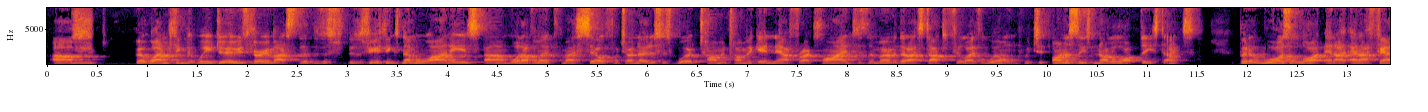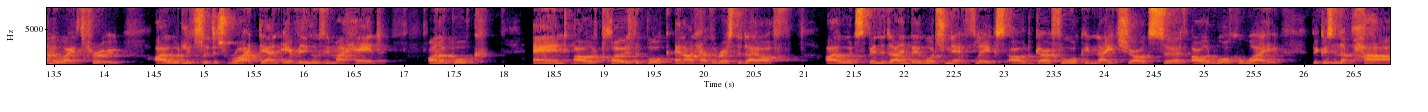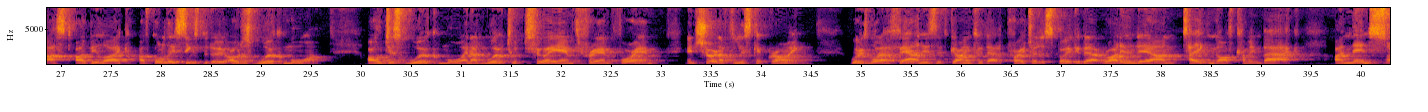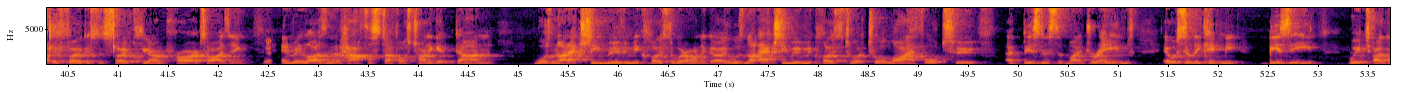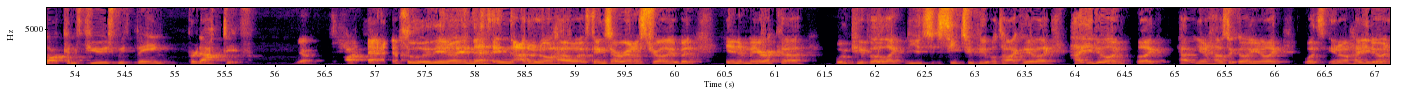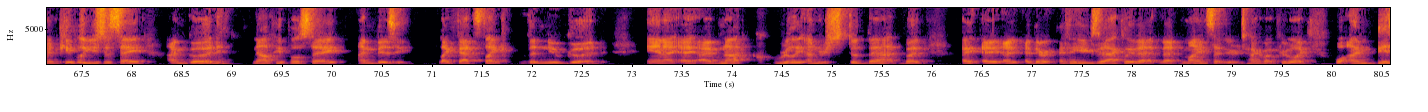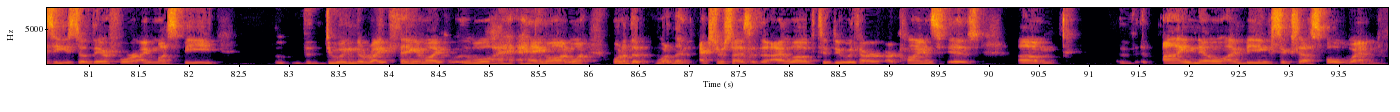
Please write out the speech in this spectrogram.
Um, but one thing that we do is very much there's, there's a few things. Number one is um, what I've learned for myself, which I notice has worked time and time again now for our clients, is the moment that I start to feel overwhelmed, which honestly is not a lot these days, but it was a lot, and I and I found a way through. I would literally just write down everything that was in my head on a book and I would close the book and I'd have the rest of the day off. I would spend the day in bed watching Netflix. I would go for a walk in nature. I would surf. I would walk away because in the past, I'd be like, I've got all these things to do. I'll just work more. I'll just work more. And I'd work till 2 a.m., 3 a.m., 4 a.m. And sure enough, the list kept growing. Whereas what I found is that going through that approach I just spoke about, writing them down, taking off, coming back, I'm then so focused and so clear on prioritizing yeah. and realizing that half the stuff I was trying to get done was not actually moving me close to where I want to go. It was not actually moving me close to a, to a life or to a business of my dreams. It was simply keeping me busy, which I got confused with being productive. Yeah, absolutely. You know, and that, and I don't know how things are in Australia, but in America, when people are like, you see two people talking, they're like, "How you doing?" Like, how you know, how's it going? You're like, "What's you know, how you doing?" And people used to say, "I'm good." Now people say, "I'm busy." Like that's like the new good, and I, I have not really understood that, but. I, I, I, there, I think exactly that that mindset that you're talking about. People are like, well, I'm busy, so therefore I must be the, doing the right thing. I'm like, well, hang on. One, one of the one of the exercises that I love to do with our, our clients is um, I know I'm being successful when.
